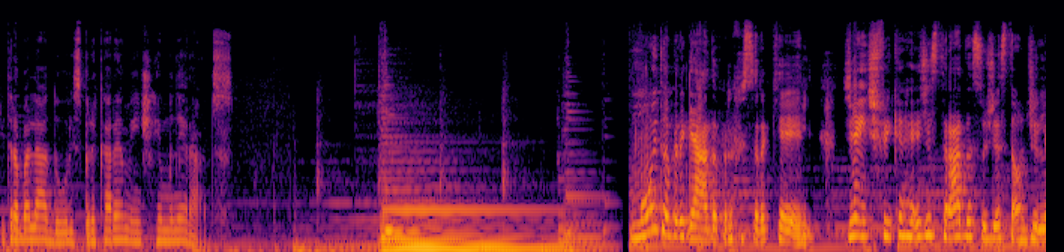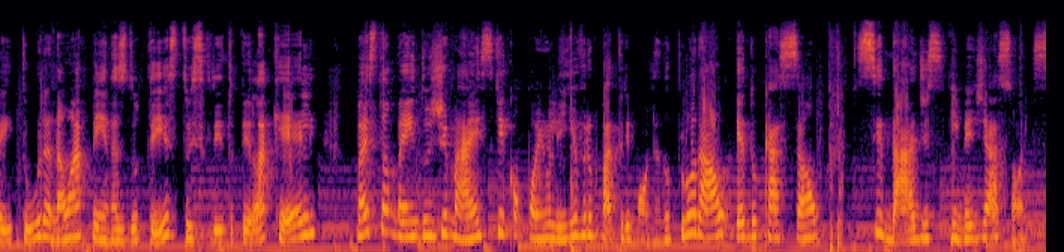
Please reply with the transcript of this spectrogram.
e trabalhadores precariamente remunerados. Muito obrigada, professora Kelly. Gente, fica registrada a sugestão de leitura não apenas do texto escrito pela Kelly, mas também dos demais que compõem o livro Patrimônio no Plural, Educação, Cidades e Mediações.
